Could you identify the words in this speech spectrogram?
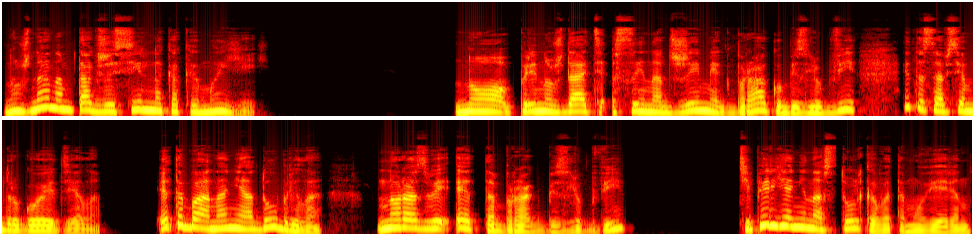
нужна нам так же сильно, как и мы ей. Но принуждать сына Джимми к браку без любви — это совсем другое дело. Это бы она не одобрила, но разве это брак без любви? Теперь я не настолько в этом уверен.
